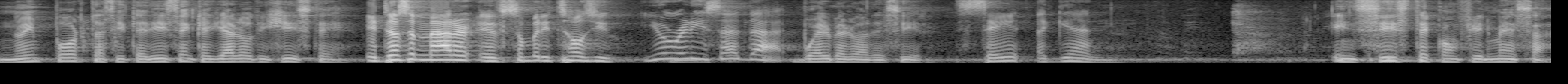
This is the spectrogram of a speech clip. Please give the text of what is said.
No importa si te dicen que ya lo dijiste, It doesn't matter if somebody tells you, you already said that. vuélvelo a decir. Say it again. Insiste con firmeza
